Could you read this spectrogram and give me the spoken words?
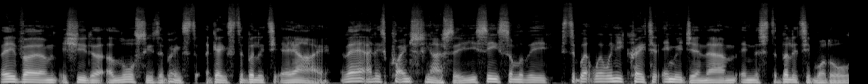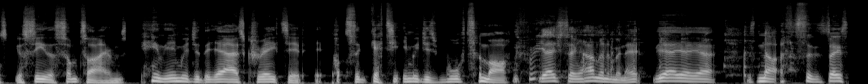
they've um, issued a, a, lawsuit against, against Stability AI, and, and, it's quite interesting actually. You see some of the when, when you create an image in um, in the stability models, you'll see that sometimes in the image that the AI has created, it puts the Getty Images watermark. yeah, saying, hang on a minute, yeah, yeah, yeah, it's not. It's,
